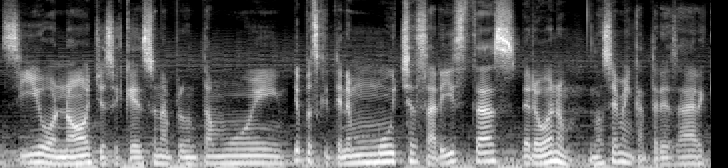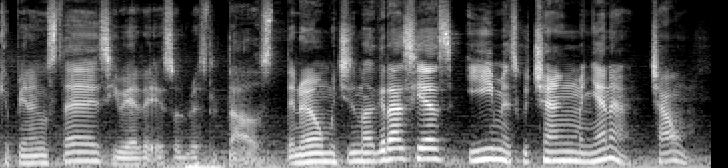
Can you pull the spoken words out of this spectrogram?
sí o no. Yo sé que es una pregunta muy, pues que tiene muchas aristas, pero bueno, no sé, me encantaría saber qué opinan ustedes y ver esos resultados. De nuevo, muchísimas gracias y me escuchan mañana. Chao.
